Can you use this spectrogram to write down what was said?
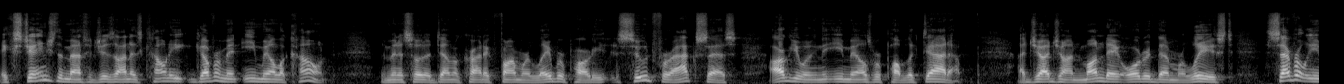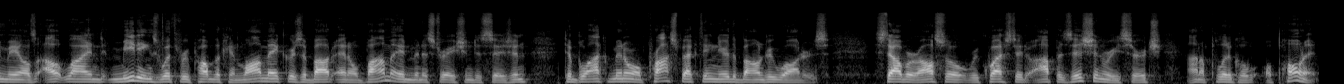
exchanged the messages on his county government email account. The Minnesota Democratic Farmer Labor Party sued for access, arguing the emails were public data. A judge on Monday ordered them released. Several emails outlined meetings with Republican lawmakers about an Obama administration decision to block mineral prospecting near the Boundary Waters. Stauber also requested opposition research on a political opponent.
